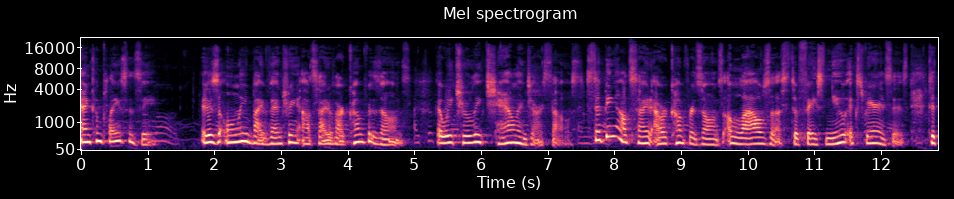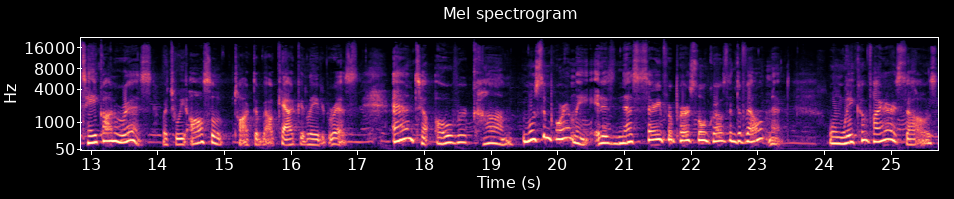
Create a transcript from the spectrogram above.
and complacency. It is only by venturing outside of our comfort zones that we truly challenge ourselves. Stepping outside our comfort zones allows us to face new experiences, to take on risks, which we also talked about calculated risks, and to overcome. Most importantly, it is necessary for personal growth and development. When we confine ourselves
